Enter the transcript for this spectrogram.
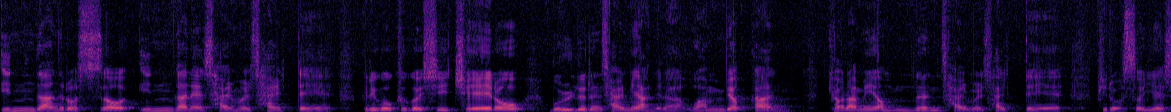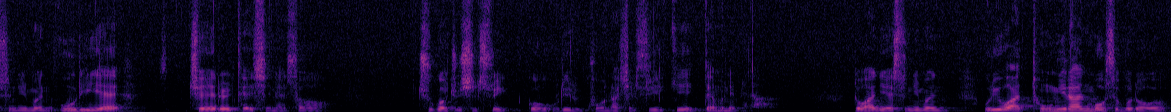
인간으로서 인간의 삶을 살 때에 그리고 그것이 죄로 물들은 삶이 아니라 완벽한 결함이 없는 삶을 살 때에 비로소 예수님은 우리의 죄를 대신해서 죽어 주실 수 있고 우리를 구원하실 수 있기 때문입니다. 또한 예수님은 우리와 동일한 모습으로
